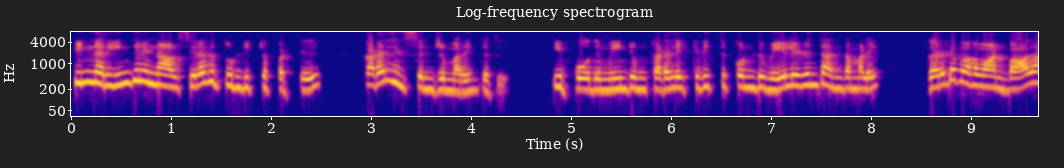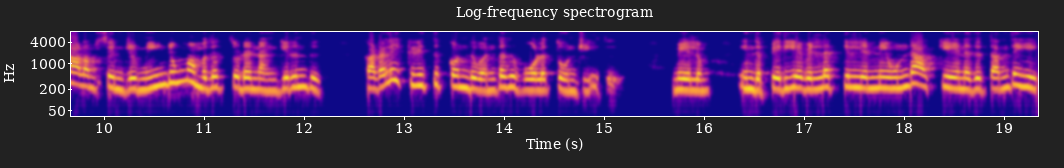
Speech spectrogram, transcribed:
பின்னர் இந்திரனால் சிறகு துண்டிக்கப்பட்டு கடலில் சென்று மறைந்தது. இப்போது மீண்டும் கடலை கிழித்து கொண்டு மேலெழுந்த அந்த மலை கருட பகவான் பாதாளம் சென்று மீண்டும் அமுதத்துடன் அங்கிருந்து கடலை கிழித்து கொண்டு வந்தது போல தோன்றியது. மேலும் இந்த பெரிய வெள்ளத்தில் என்னை உண்டாக்கிய எனது தந்தையை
